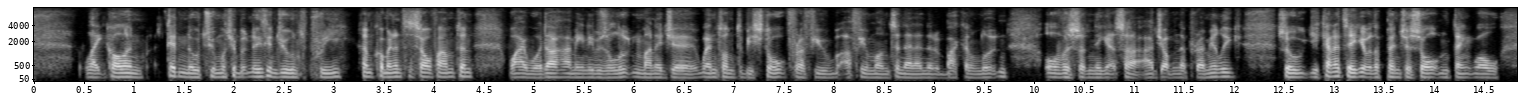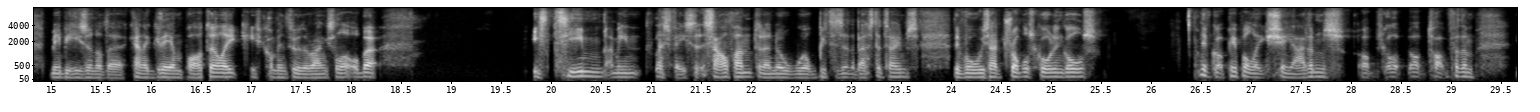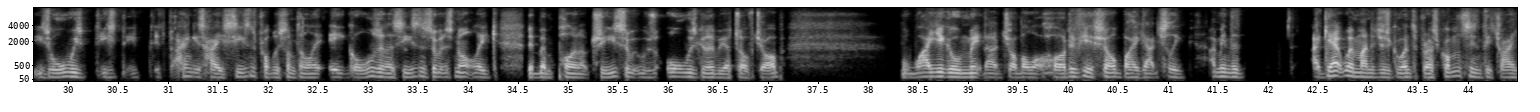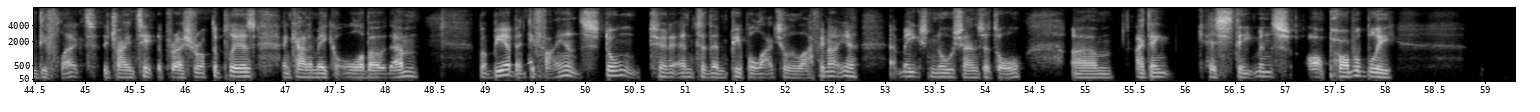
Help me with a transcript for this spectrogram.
Like Colin didn't know too much about Nathan Jones pre him coming into Southampton. Why would I? I mean, he was a Luton manager, went on to be Stoke for a few a few months, and then ended up back in Luton. All of a sudden, he gets a, a job in the Premier League. So you kind of take it with a pinch of salt and think, well, maybe he's another kind of Graham Potter, like he's coming through the ranks a little bit his team, I mean, let's face it, Southampton, I know will beat us at the best of times. They've always had trouble scoring goals they've got people like Che Adams up, up up top for them. He's always he's I think his high season is probably something like eight goals in a season. So it's not like they've been pulling up trees. So it was always going to be a tough job. But why you go make that job a lot harder for yourself by actually? I mean, the I get when managers go into press conferences, they try and deflect, they try and take the pressure off the players and kind of make it all about them. But be a bit defiant. Don't turn it into them people actually laughing at you. It makes no sense at all. Um, I think his statements are probably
